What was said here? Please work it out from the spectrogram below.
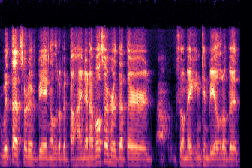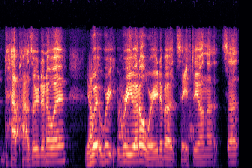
With that sort of being a little bit behind, and I've also heard that their filmmaking can be a little bit haphazard in a way. Yeah. Were, were, were you at all worried about safety on that set?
